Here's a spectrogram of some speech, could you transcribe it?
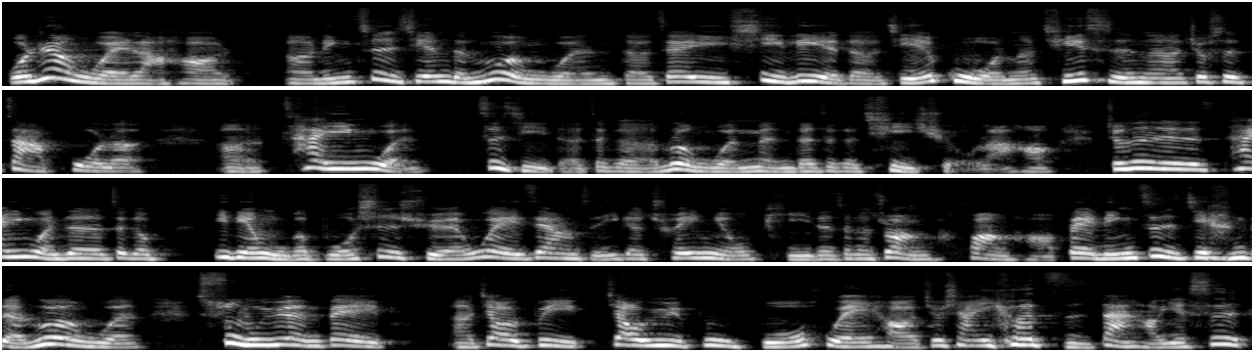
我认为啦哈呃林志坚的论文的这一系列的结果呢，其实呢就是炸破了呃蔡英文自己的这个论文门的这个气球啦哈，就是蔡英文的这个。一点五个博士学位这样子一个吹牛皮的这个状况哈，被林志坚的论文诉愿被呃教育部教育部驳回哈，就像一颗子弹哈，也是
